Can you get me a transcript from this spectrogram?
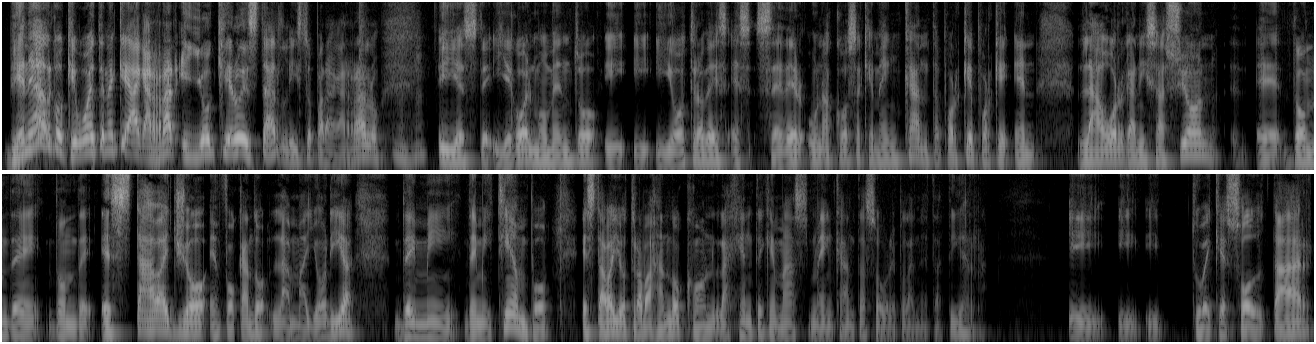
viene algo que voy a tener que agarrar y yo quiero estar listo para agarrarlo. Ujú. Y, este, y llegó el momento y, y- y otra vez es ceder una cosa que me encanta. ¿Por qué? Porque en la organización eh, donde, donde estaba yo enfocando la mayoría de mi, de mi tiempo, estaba yo trabajando con la gente que más me encanta sobre planeta Tierra. Y- y tuve que soltar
